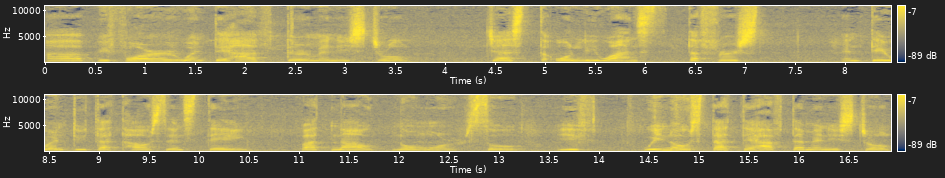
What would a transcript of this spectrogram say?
Uh, before, when they have their menstrual, just the only ones, the first, and they went to that house and staying, but now no more. So if we know that they have the menstrual,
